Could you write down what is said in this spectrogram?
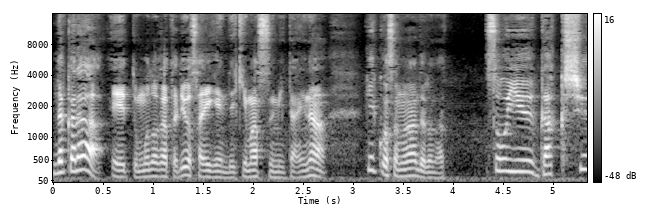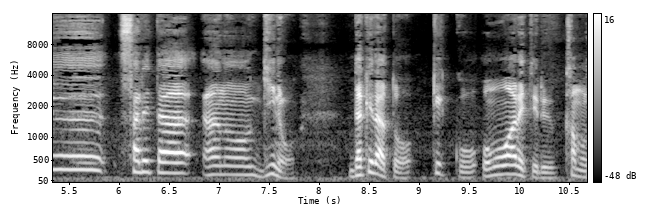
だから、えっ、ー、と、物語を再現できますみたいな、結構そのなんだろうな、そういう学習された、あの、技能だけだと結構思われてるかも、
